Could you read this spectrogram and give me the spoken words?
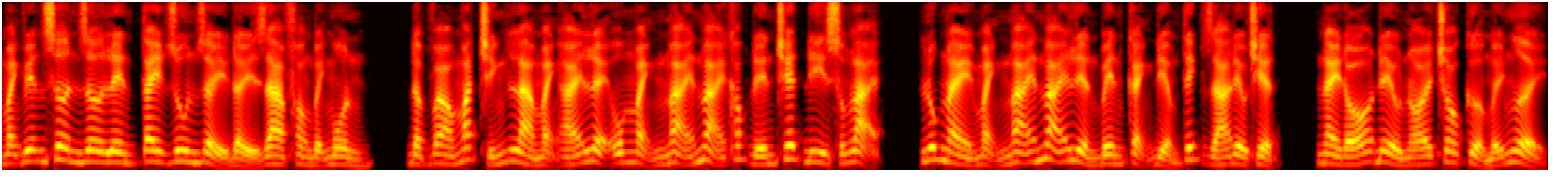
Mạnh Viễn Sơn giơ lên tay run rẩy đẩy ra phòng bệnh môn, đập vào mắt chính là mạnh ái lệ ôm mạnh mãi mãi khóc đến chết đi sống lại. Lúc này mạnh mãi mãi liền bên cạnh điểm tích giá đều triệt, này đó đều nói cho cửa mấy người,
